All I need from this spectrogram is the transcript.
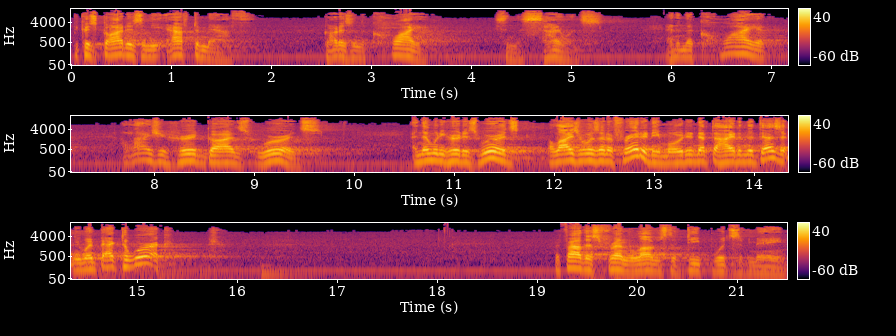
Because God is in the aftermath, God is in the quiet, He's in the silence. And in the quiet, Elijah heard God's words. And then when he heard his words, Elijah wasn't afraid anymore. He didn't have to hide in the desert, and he went back to work. My father's friend loves the deep woods of Maine.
